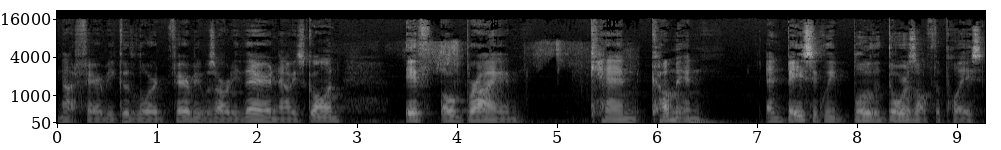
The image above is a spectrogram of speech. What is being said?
not Farabee, good lord, Farabee was already there, and now he's gone. If O'Brien can come in and basically blow the doors off the place,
